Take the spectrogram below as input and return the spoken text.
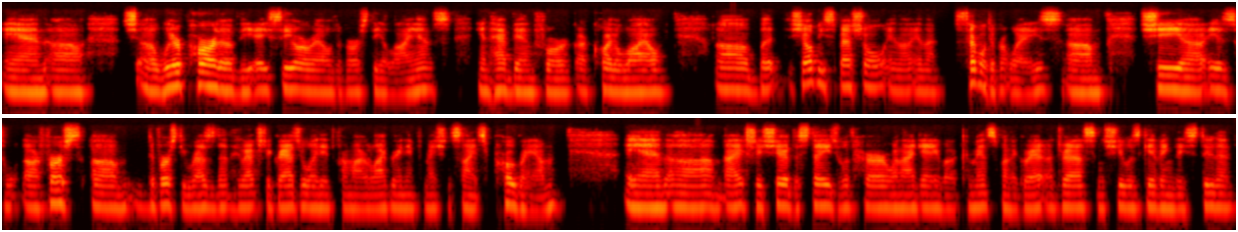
And uh, uh, we're part of the ACRL Diversity Alliance and have been for uh, quite a while. Uh, but Shelby's special in, a, in a several different ways. Um, she uh, is our first um, diversity resident who actually graduated from our Library and Information Science program. And um, I actually shared the stage with her when I gave a commencement address, and she was giving the student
